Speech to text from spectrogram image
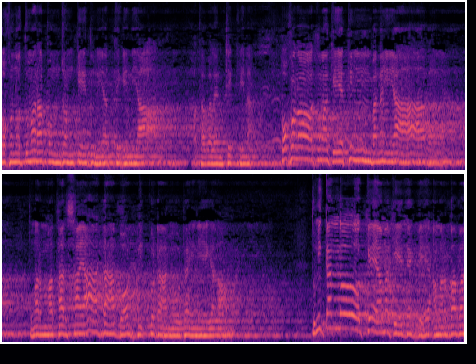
কখনো তোমার আপনজনকে দুনিয়ার থেকে নিয়া, কথা বলেন ঠিক কিনা? কখনো তোমাকে এতিম বানাইয়া তোমার মাথার ছায়াটা বট বৃক্ষটা আমি ওঠাই নিয়ে গেলাম। তুমি কান্দ, কে আমাকে দেখবে? আমার বাবা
